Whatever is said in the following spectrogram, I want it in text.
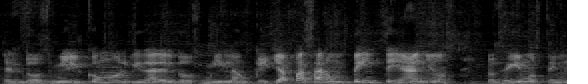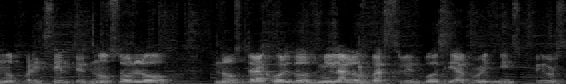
El 2000, ¿cómo olvidar el 2000? Aunque ya pasaron 20 años, lo seguimos teniendo presentes. No solo nos trajo el 2000 a los Backstreet Boys y a Britney Spears,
